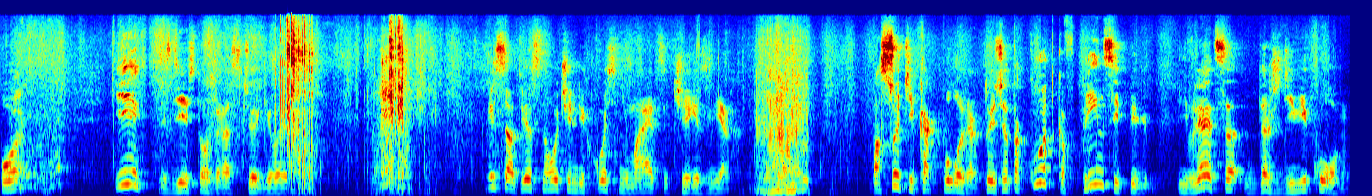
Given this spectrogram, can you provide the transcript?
пор. И здесь тоже расстегивается и, соответственно, очень легко снимается через верх. По сути, как пуловер. То есть эта куртка, в принципе, является дождевиком,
